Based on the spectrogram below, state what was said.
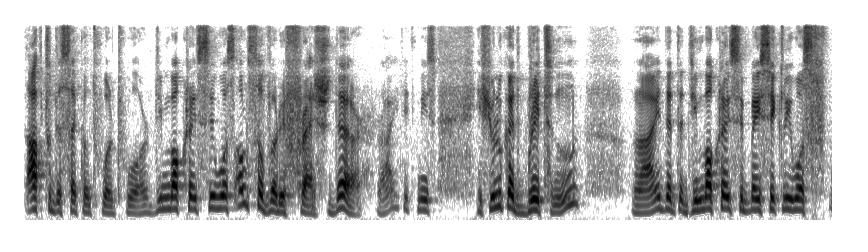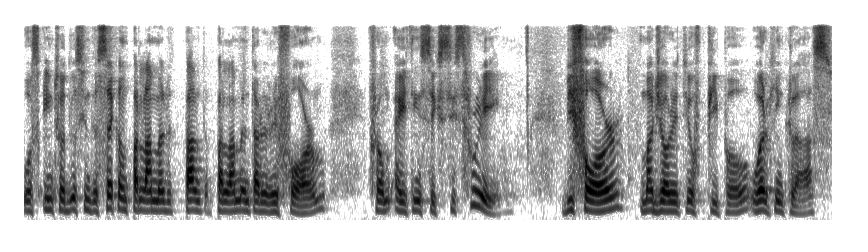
up to the Second World War, democracy was also very fresh there, right? It means if you look at Britain, right, that the democracy basically was, was introduced in the second parliament, par- parliamentary reform from 1863. Before, majority of people, working class,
